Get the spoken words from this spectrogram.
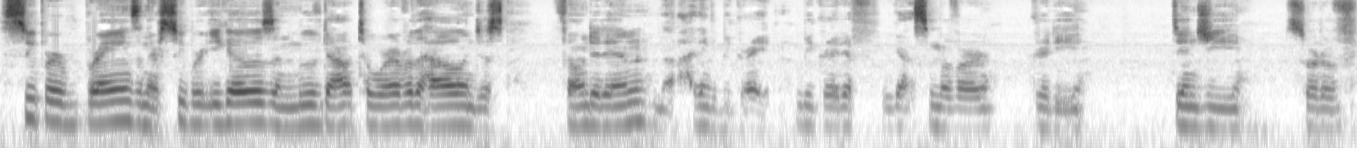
super brains and their super egos and moved out to wherever the hell and just phoned it in, I think it'd be great. It'd be great if we got some of our gritty, dingy sort of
